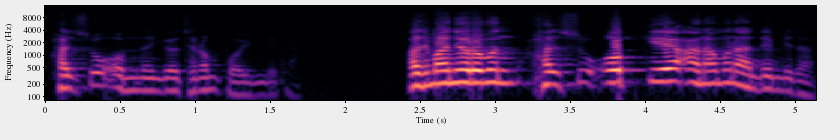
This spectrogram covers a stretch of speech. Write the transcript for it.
할 수 없는 것처럼 보입니다. 하지만 여러분 할 수 없기에 안 하면 안 됩니다.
